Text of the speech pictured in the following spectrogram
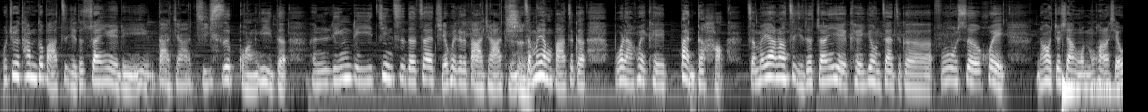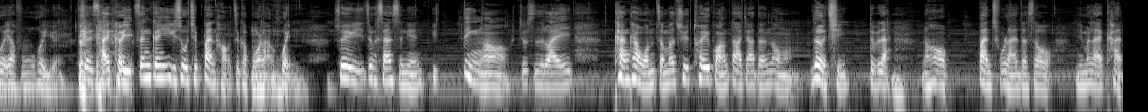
我觉得他们都把自己的专业领域，大家集思广益的，很淋漓尽致的在协会这个大家庭，怎么样把这个博览会可以办得好？怎么样让自己的专业可以用在这个服务社会？然后就像我们画廊协会要服务会员，所以才可以深耕艺术去办好这个博览会。所以这个三十年一定啊，就是来看看我们怎么去推广大家的那种热情，对不对？然后办出来的时候，你们来看。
